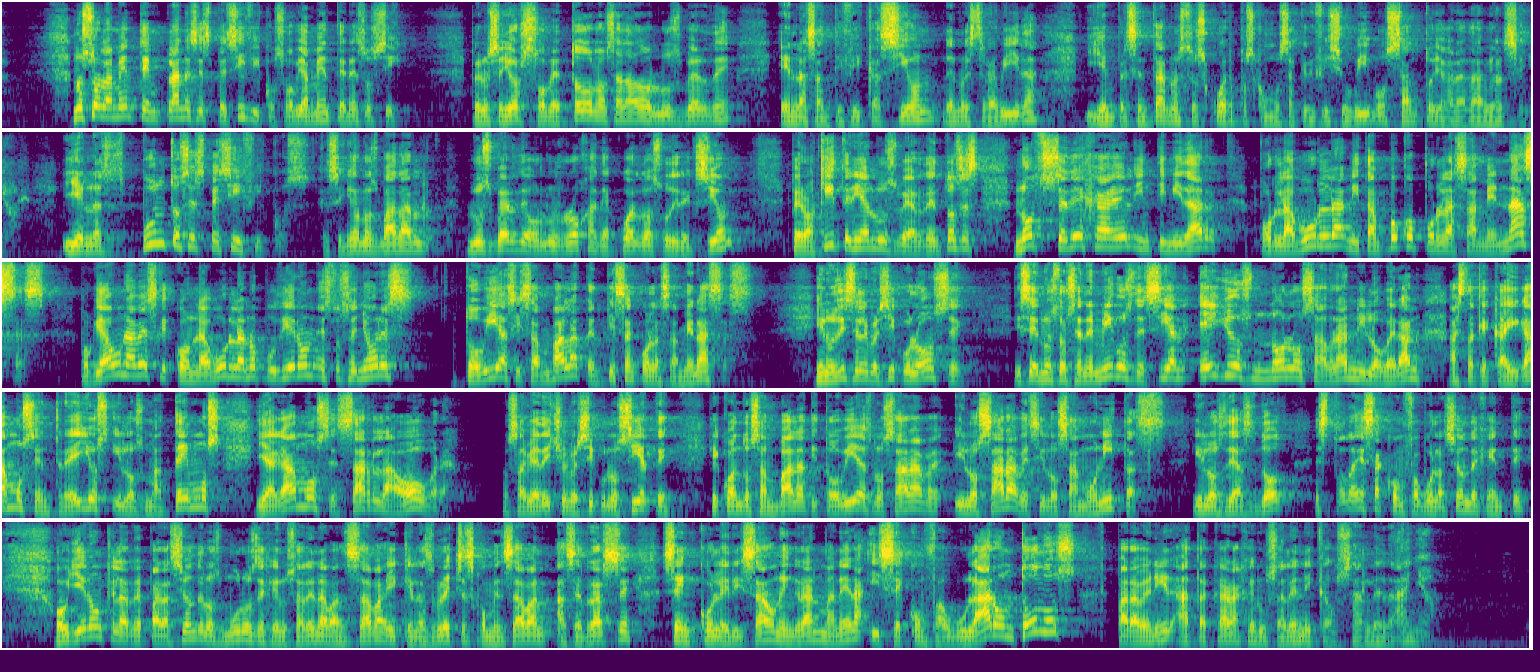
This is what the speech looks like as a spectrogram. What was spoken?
No solamente en planes específicos, obviamente en eso sí, pero el Señor sobre todo nos ha dado luz verde en la santificación de nuestra vida y en presentar nuestros cuerpos como sacrificio vivo, santo y agradable al Señor. Y en los puntos específicos, el Señor nos va a dar luz verde o luz roja de acuerdo a su dirección, pero aquí tenía luz verde. Entonces, no se deja Él intimidar por la burla, ni tampoco por las amenazas. Porque ya una vez que con la burla no pudieron, estos señores, Tobías y Zambalat, empiezan con las amenazas. Y nos dice en el versículo 11, dice, nuestros enemigos decían, ellos no lo sabrán ni lo verán hasta que caigamos entre ellos y los matemos y hagamos cesar la obra. Nos había dicho el versículo 7 que cuando Zambalat y Tobías los árabes y los árabes y los amonitas y los de Asdod, es toda esa confabulación de gente, oyeron que la reparación de los muros de Jerusalén avanzaba y que las brechas comenzaban a cerrarse, se encolerizaron en gran manera y se confabularon todos para venir a atacar a Jerusalén y causarle daño.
